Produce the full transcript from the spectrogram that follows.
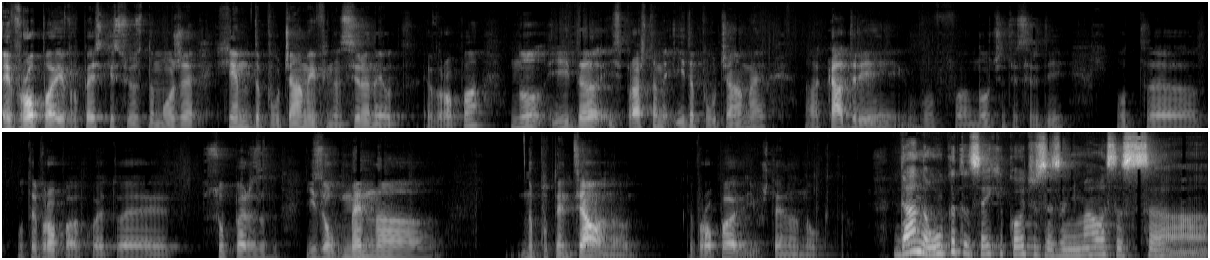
Европа, Европейския съюз, да може хем да получаваме и финансиране от Европа, но и да изпращаме и да получаваме а, кадри в а, научните среди от, а, от Европа, което е супер за, и за обмен на, на потенциала на Европа и въобще на науката. Да, науката, всеки, който се занимава с а,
